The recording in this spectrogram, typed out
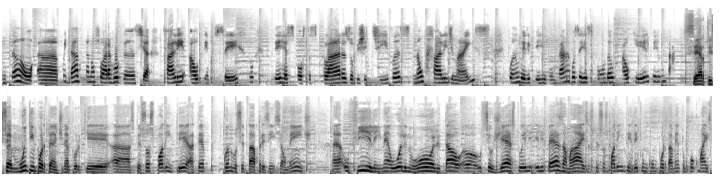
Então, uh, cuidado para não soar arrogância. Fale ao tempo certo, dê respostas claras, objetivas, não fale demais. Quando ele perguntar, você responda ao que ele perguntar. Certo, isso é muito importante, né? Porque uh, as pessoas podem ter, até quando você está presencialmente, uh, o feeling, né, o olho no olho, tal, o seu gesto, ele, ele pesa mais. As pessoas podem entender que um comportamento um pouco mais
